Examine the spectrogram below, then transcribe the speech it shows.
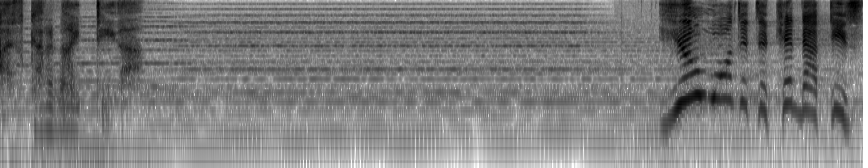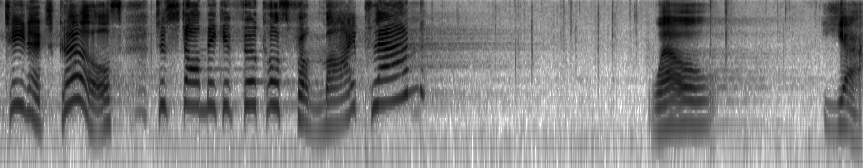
I've got an idea. You wanted to kidnap these teenage girls to start making focus from my plan? Well, yeah.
